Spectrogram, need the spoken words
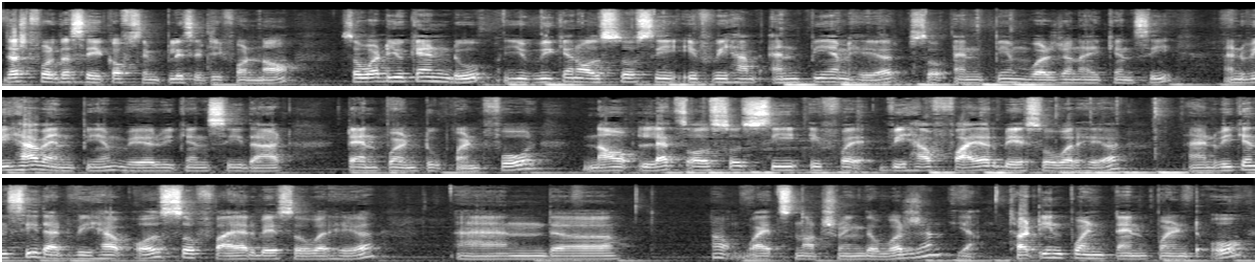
just for the sake of simplicity for now. So what you can do you, we can also see if we have npm here. So npm version i can see and we have npm where we can see that 10.2.4 now let's also see if I, we have firebase over here. And we can see that we have also firebase over here. And uh, oh why it's not showing the version? Yeah 13.10.0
